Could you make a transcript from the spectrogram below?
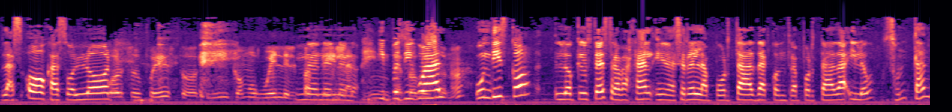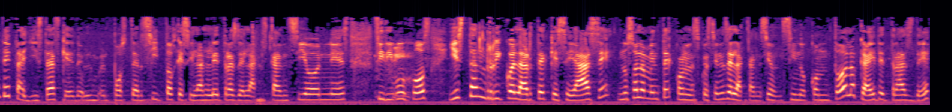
las hojas, olor. Por supuesto, sí, cómo huele el papel, Y pues igual, un disco lo que ustedes trabajan en hacerle la portada, contraportada y luego son tan detallistas que el postercito, que si las letras de las canciones, si dibujos y es tan rico el arte que se hace, no solamente con las cuestiones de la canción, sino con todo lo que hay detrás de,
